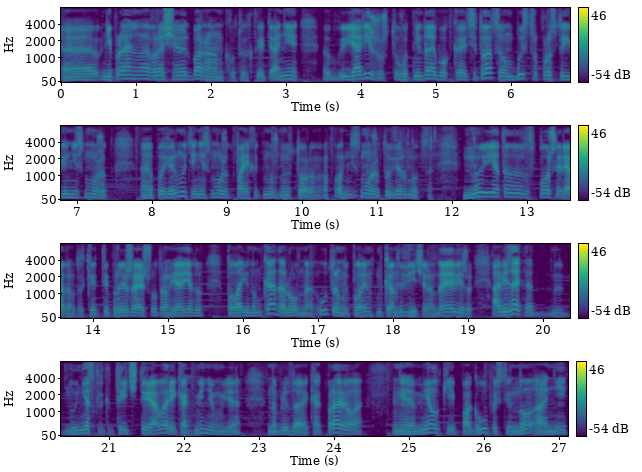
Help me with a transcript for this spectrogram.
э, неправильно вращают баранку, так сказать. Они, э, я вижу, что вот не дай бог какая ситуация, он быстро просто ее не сможет э, повернуть и не сможет поехать в нужную сторону. Он не сможет увернуться. Ну и это сплошь и рядом, так сказать. Ты проезжаешь утром, я еду половину МКАДа ровно утром и половину МКАДа вечером, да, я вижу. Обязательно, ну, несколько, 3-4 аварии, как минимум, я наблюдаю. Как правило, мелкие по глупости, но они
